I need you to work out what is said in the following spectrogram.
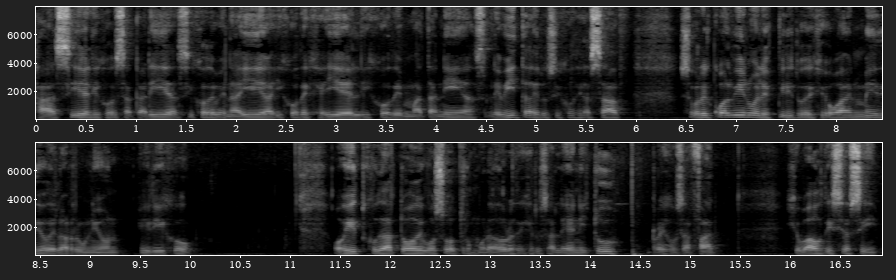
Jaasiel, hijo de Zacarías, hijo de Benaía, hijo de Jehiel, hijo de Matanías, levita de los hijos de Asaf, sobre el cual vino el Espíritu de Jehová en medio de la reunión y dijo, Oíd Judá todos vosotros, moradores de Jerusalén, y tú, rey Josafat, Jehová os dice así,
